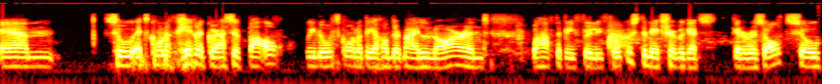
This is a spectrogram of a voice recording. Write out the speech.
Um, so it's going to be an aggressive battle we know it's going to be 100 mile an hour and we'll have to be fully focused to make sure we get get a result. So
